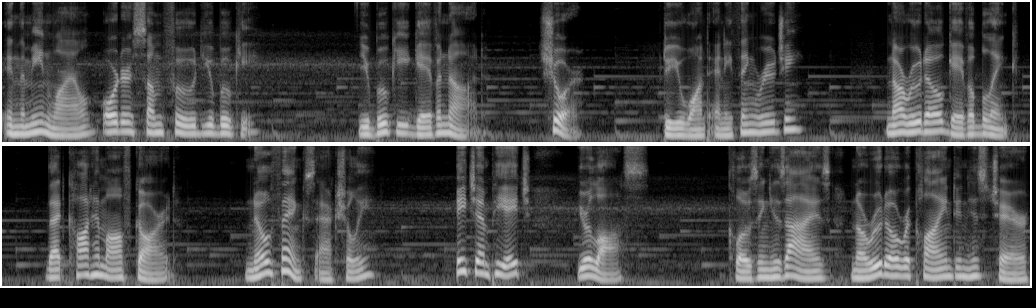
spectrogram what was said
In the meanwhile, order some food, Yubuki. Yubuki gave a nod. Sure. Do you want anything, Ryuji? Naruto gave a blink. That caught him off guard. No thanks, actually. HMPH, your loss. Closing his eyes, Naruto reclined in his chair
